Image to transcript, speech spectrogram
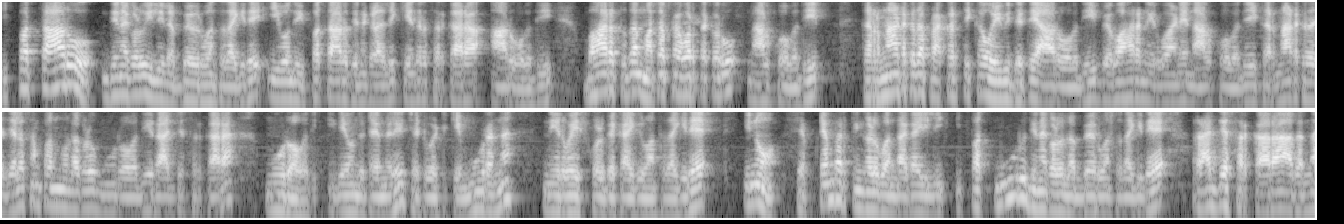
ಇಪ್ಪತ್ತಾರು ದಿನಗಳು ಇಲ್ಲಿ ಲಭ್ಯವಿರುವಂಥದ್ದಾಗಿದೆ ಈ ಒಂದು ಇಪ್ಪತ್ತಾರು ದಿನಗಳಲ್ಲಿ ಕೇಂದ್ರ ಸರ್ಕಾರ ಆರು ಅವಧಿ, ಭಾರತದ ಮತ ಪ್ರವರ್ತಕರು ನಾಲ್ಕು ಅವಧಿ, ಕರ್ನಾಟಕದ ಪ್ರಾಕೃತಿಕ ವೈವಿಧ್ಯತೆ ಆರು ಅವಧಿ, ವ್ಯವಹಾರ ನಿರ್ವಹಣೆ ನಾಲ್ಕು ಅವಧಿ, ಕರ್ನಾಟಕದ ಜಲಸಂಪನ್ಮೂಲಗಳು ಮೂರು ಅವಧಿ, ರಾಜ್ಯ ಸರ್ಕಾರ ಮೂರು ಅವಧಿ. ಇದೇ ಒಂದು ಟೈಮ್ನಲ್ಲಿ ಚಟುವಟಿಕೆ ಮೂರನ್ನು ನಿರ್ವಹಿಸಿಕೊಳ್ಬೇಕಾಗಿರುವಂಥದ್ದಾಗಿದೆ ಇನ್ನು ಸೆಪ್ಟೆಂಬರ್ ತಿಂಗಳು ಬಂದಾಗ ಇಲ್ಲಿ ಇಪ್ಪತ್ತ್ಮೂರು ದಿನಗಳು ಲಭ್ಯ ಇರುವಂಥದ್ದಾಗಿದೆ ರಾಜ್ಯ ಸರ್ಕಾರ ಅದನ್ನ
